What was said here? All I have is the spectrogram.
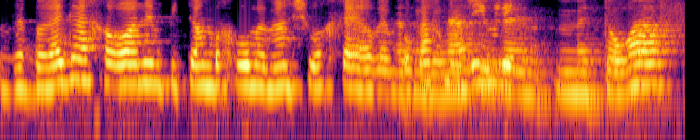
וברגע האחרון הם פתאום בחרו במשהו אחר, והם כל כך מדהים לי. את מבינה שזה מטורף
